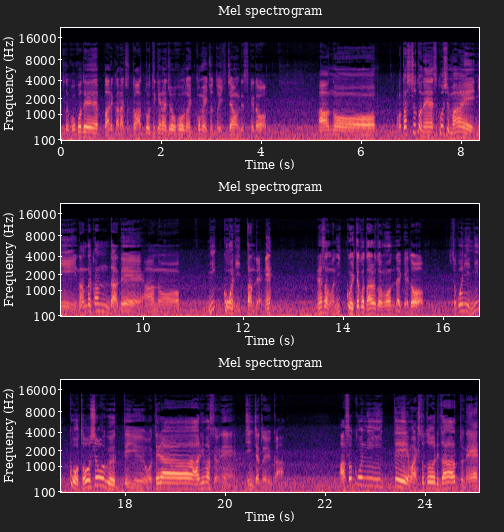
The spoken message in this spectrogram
ちょっとここでやっぱあれかな、ちょっと圧倒的な情報の1個目にちょっと言っちゃうんですけど、あのー私ちょっとね、少し前に、なんだかんだで、あのー日光に行ったんだよね。皆さんも日光行ったことあると思うんだけど、そこに日光東照宮っていうお寺ありますよね。神社というか。あそこに行って、まあ一通りざーっとね、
